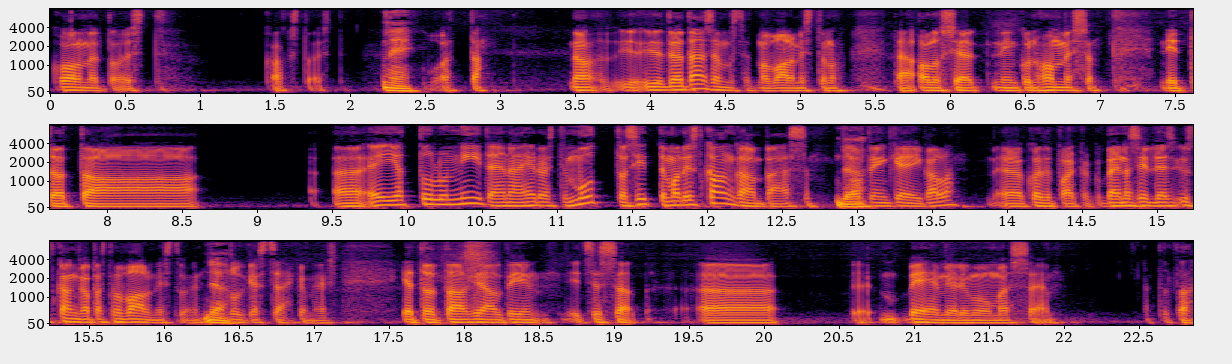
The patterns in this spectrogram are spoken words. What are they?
13, 12 Niin. vuotta. No jotain semmoista, että mä oon valmistunut tai ollut siellä niin kuin hommissa. Niin tota, ää, ei ole tullut niitä enää hirveästi, mutta sitten mä olin just kankaan päässä. Joo. Oltiin keikalla, ää, kotipaikka, tai no silleen just kankaan päästä mä valmistuin lukiosta sähkömieheksi. Ja tota, siellä oltiin itse asiassa, ää, Behemi oli muun muassa ja tota,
